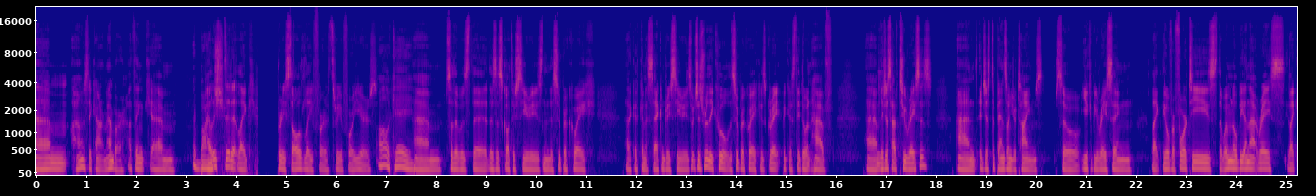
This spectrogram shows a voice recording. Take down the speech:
Um, I honestly can't remember. I think um. I at least did it like pretty solidly for three or four years. oh, okay. Um, so there was the there's a Scottish series and then the SuperQuaich, like a kind of secondary series, which is really cool. The SuperQuaich is great because they don't have, um, they just have two races, and it just depends on your times. So you could be racing like the over 40s, the women will be in that race. Like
